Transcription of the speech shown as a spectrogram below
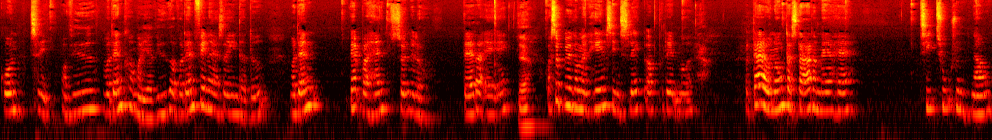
grundting at vide, hvordan kommer jeg videre, hvordan finder jeg så en, der er død, hvordan, hvem var han søn eller datter af, ikke? ja. Og så bygger man hele sin slægt op på den måde. Og der er jo nogen, der starter med at have 10.000 navn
